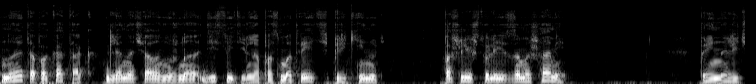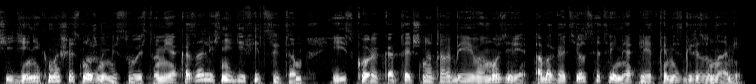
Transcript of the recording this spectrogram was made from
Но это пока так. Для начала нужно действительно посмотреть, прикинуть. Пошли что ли за мышами? При наличии денег мыши с нужными свойствами оказались не дефицитом, и скоро коттедж на Торбеевом озере обогатился тремя клетками с грызунами.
